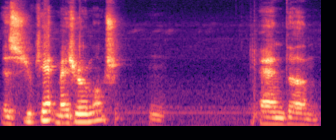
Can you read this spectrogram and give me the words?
is you can't measure emotion. Hmm. And um,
